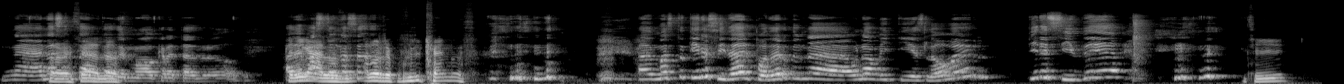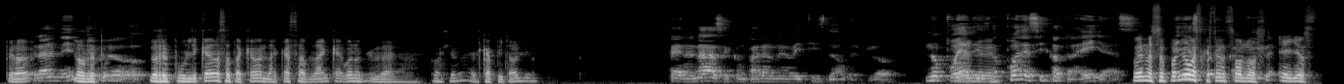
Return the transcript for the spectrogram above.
Nah, no son tantos demócratas, bro. Que diga a los, a los republicanos. Además, ¿tú tienes idea del poder de una, una BTS lover? ¿Tienes idea? Sí, pero los, republicanos atacaban la Casa Blanca, bueno, la, ¿cómo se llama? El Capitolio. Pero nada se compara a una BTS Lover, No puedes, no puedes ir contra ellas. Bueno, supongamos que están solos ellos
